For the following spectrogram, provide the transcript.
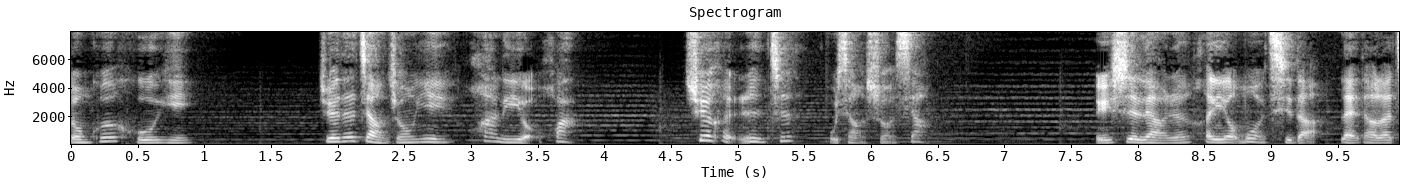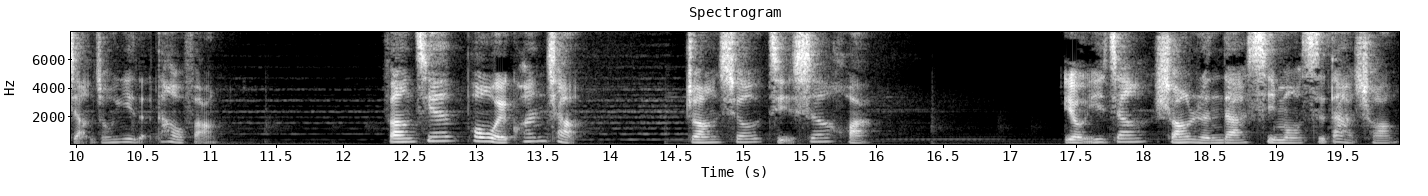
董坤狐疑，觉得蒋中义话里有话，却很认真，不像说笑。于是两人很有默契的来到了蒋中义的套房。房间颇为宽敞，装修极奢华。有一张双人的席梦思大床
